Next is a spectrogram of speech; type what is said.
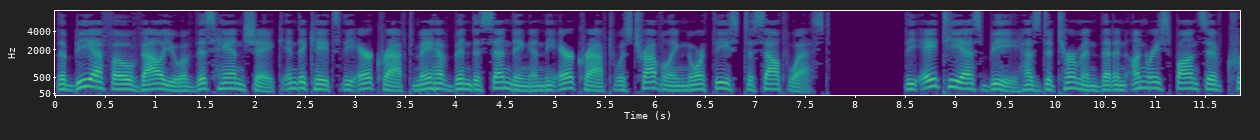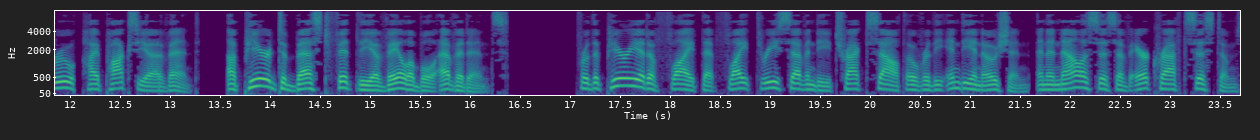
The BFO value of this handshake indicates the aircraft may have been descending and the aircraft was traveling northeast to southwest. The ATSB has determined that an unresponsive crew hypoxia event appeared to best fit the available evidence for the period of flight that Flight 370 tracked south over the Indian Ocean, an analysis of aircraft systems,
